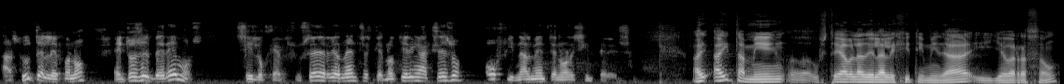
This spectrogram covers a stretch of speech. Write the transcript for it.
a su teléfono, entonces veremos si lo que sucede realmente es que no tienen acceso o finalmente no les interesa. Hay, también, uh, usted habla de la legitimidad y lleva razón.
